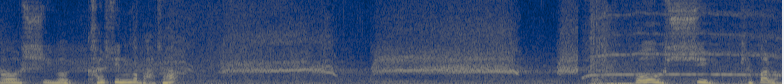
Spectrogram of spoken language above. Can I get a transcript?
어씨 이거 갈 수 있는 거 맞아? 오씨 개빨라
